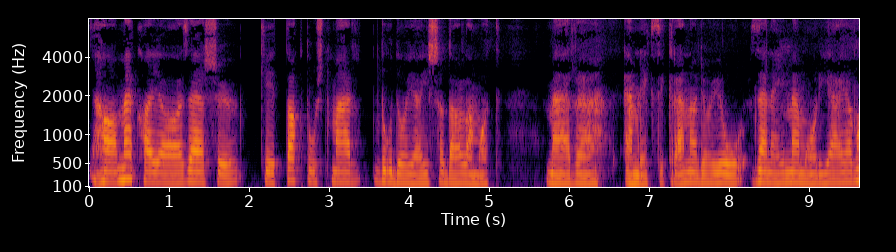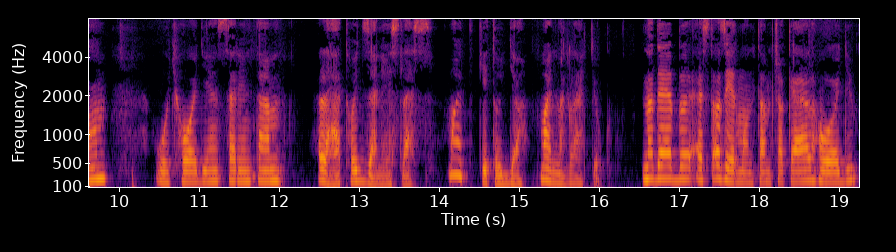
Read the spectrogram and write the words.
Ha meghallja az első két taktust, már dúdolja is a dallamot, mert emlékszik rá, nagyon jó zenei memóriája van, úgyhogy én szerintem lehet, hogy zenész lesz. Majd ki tudja, majd meglátjuk. Na de ebből ezt azért mondtam csak el, hogy,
